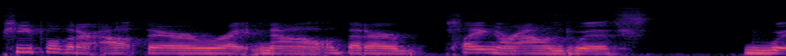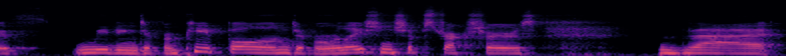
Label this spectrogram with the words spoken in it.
people that are out there right now that are playing around with with meeting different people and different relationship structures that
